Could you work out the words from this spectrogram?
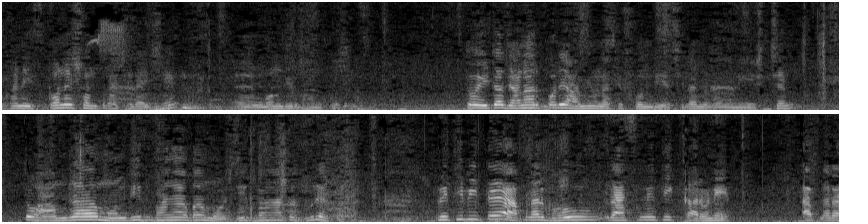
ওখানে ইস্কনের সন্ত্রাসীরা এসে মন্দির ভাঙ করছে। তো এটা জানার পরে আমি ওনাকে ফোন দিয়েছিলাম এবং উনি এসছেন। তো আমরা মন্দির ভাঙা বা মসজিদ ভাঙা তো দূরের কথা। পৃথিবীতে আপনার বহু রাজনৈতিক কারণে আপনারা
